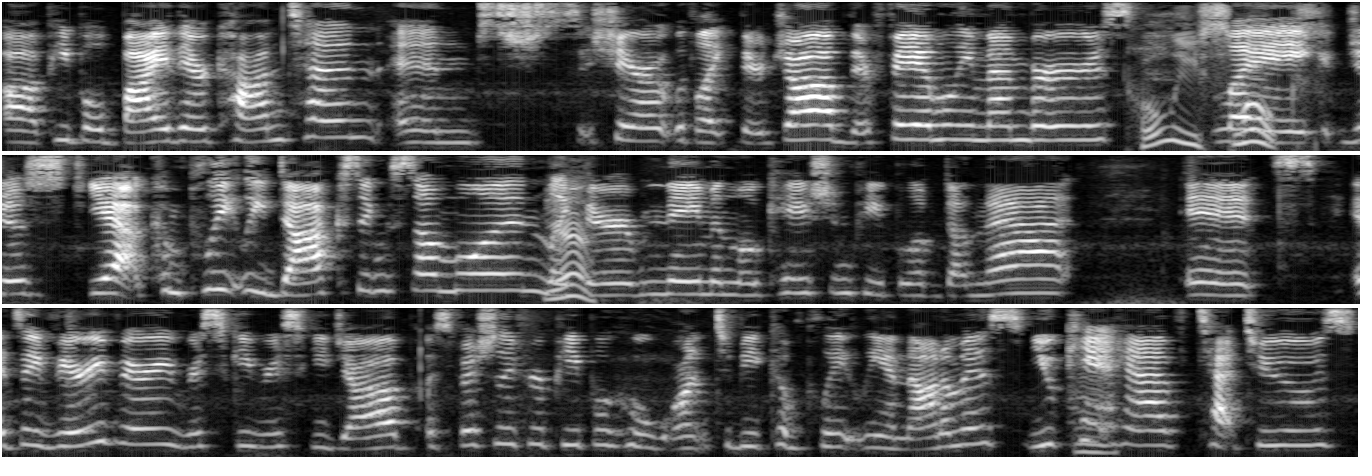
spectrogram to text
uh, people buy their content and sh- share it with like their job, their family members. Holy smokes! Like just yeah, completely doxing someone, like yeah. their name and location. People have done that. It's it's a very very risky risky job, especially for people who want to be completely anonymous. You can't mm. have tattoos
